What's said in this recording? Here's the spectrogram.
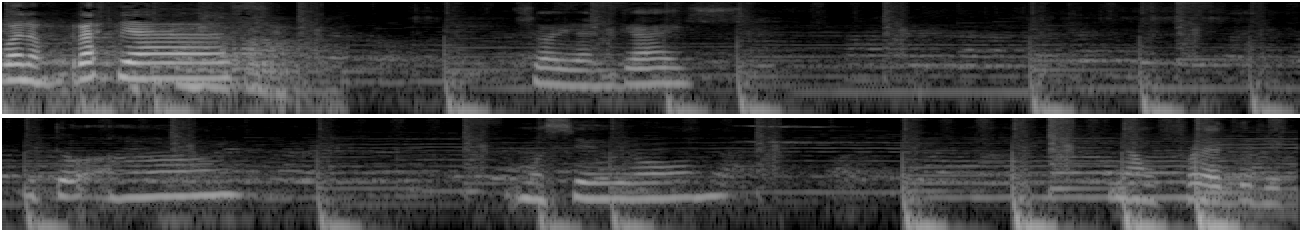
Bueno, gracias. So, ayan guys. Ito ang museum ng Frederick.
